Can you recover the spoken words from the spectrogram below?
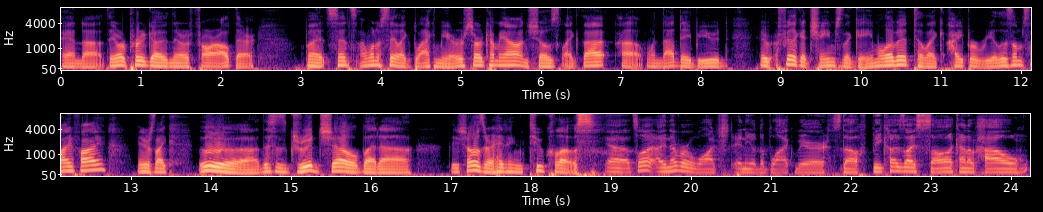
and uh, they were pretty good and they were far out there. But since I want to say like Black Mirror started coming out and shows like that, uh, when that debuted, it, I feel like it changed the game a little bit to like hyper realism sci-fi. It was like, ooh, this is good show, but uh, these shows are hitting too close. Yeah, that's why I never watched any of the Black Mirror stuff because I saw kind of how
